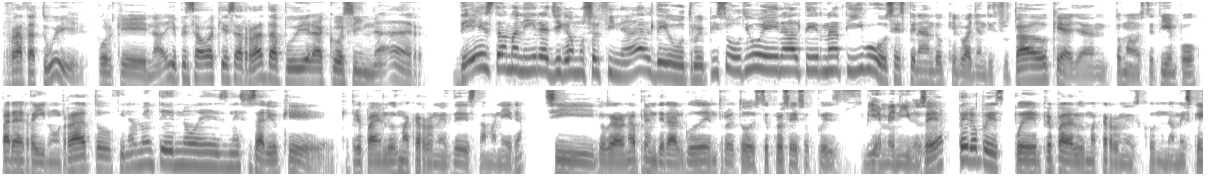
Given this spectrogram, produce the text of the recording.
Ratatouille, porque nadie pensaba que esa rata pudiera cocinar. De esta manera llegamos al final de otro episodio en Alternativos, esperando que lo hayan disfrutado, que hayan tomado este tiempo para reír un rato. Finalmente no es necesario que, que, preparen los macarrones de esta manera. Si lograron aprender algo dentro de todo este proceso, pues bienvenido sea. Pero pues pueden preparar los macarrones con una mezcla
